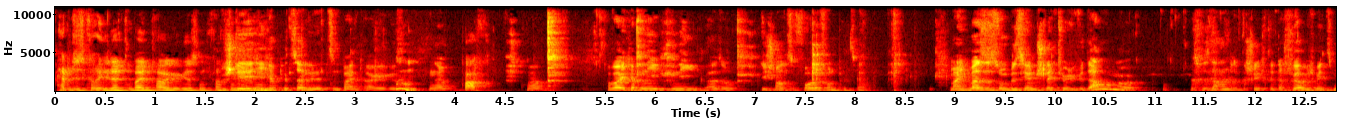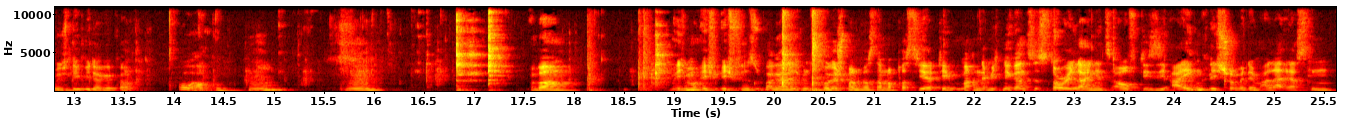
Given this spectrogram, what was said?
Ich habe das Curry die letzten beiden Tage gegessen. Verstehe ich. Ich habe Pizza die letzten beiden Tage gegessen. Ja, Passt. ja. Aber ich habe nie, nie, also die Schnauze voll von Pizza. Manchmal ist es so ein bisschen schlecht für die Verdauung, aber das ist eine andere Geschichte. Dafür habe ich mir jetzt Müsli wieder gekauft. Oh, auch gut. Mhm. Mhm. Aber ich, ich, ich finde es super geil, ich bin super gespannt, was dann noch passiert. Die machen nämlich eine ganze Storyline jetzt auf, die sie eigentlich schon mit dem allerersten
